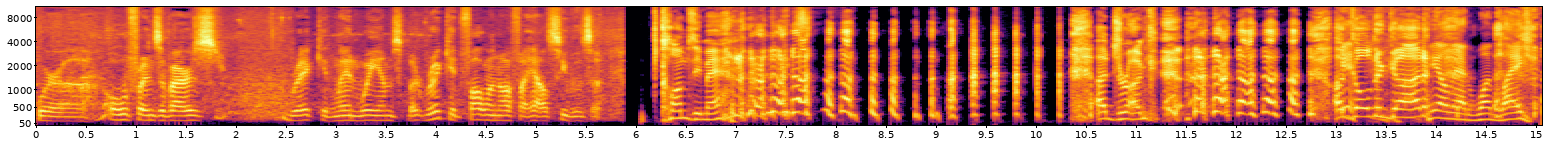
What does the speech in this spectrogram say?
where uh, old friends of ours. Rick and Lynn Williams, but Rick had fallen off a house. He was a Clumsy man. a drunk. a golden god. He only had one leg.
